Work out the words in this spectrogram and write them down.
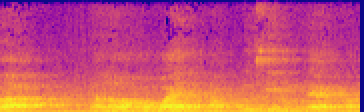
ว่าถ้าเราเอาไว้นะครับพื้นที่มันแคบครับ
